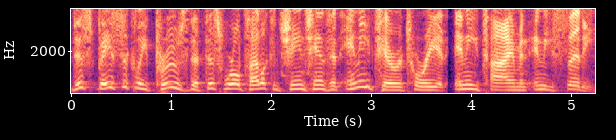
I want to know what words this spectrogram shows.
this basically proves that this world title can change hands in any territory at any time in any city.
